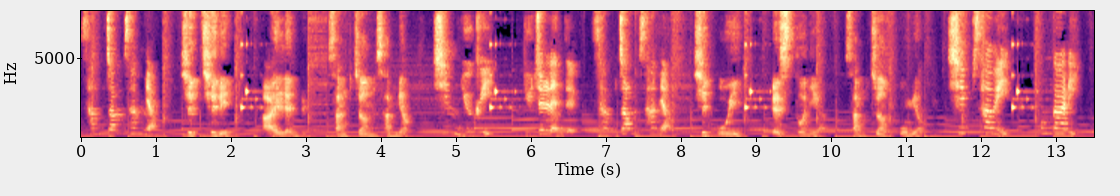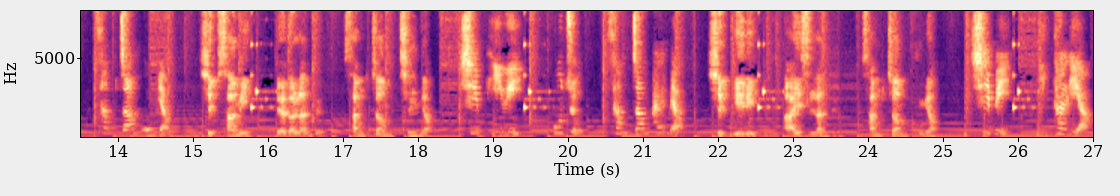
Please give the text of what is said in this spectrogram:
3.3명. 17위 아일랜드 3.3명 16위 뉴질랜드 3.4명. 15위 에스토니아 3.5명 14위 헝가리 3.5명. 13위 네덜란드 3.7명 12위 호주 3.8명. 11위 아이슬란드 3.9명 10위 이탈리아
